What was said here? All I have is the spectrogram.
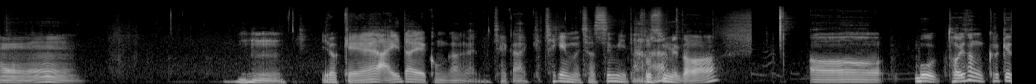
어. 음, 이렇게 아이다의 건강은 제가 이렇게 책임을 졌습니다. 좋습니다. 어, 뭐 더 이상 그렇게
